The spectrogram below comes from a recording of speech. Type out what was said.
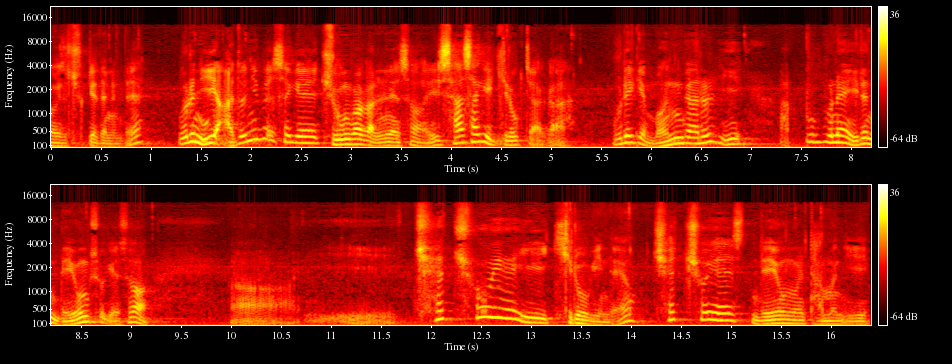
여기서 죽게 되는데 우리는 이 아도니 베색의 죽음과 관련해서 이 사사기 기록자가 우리에게 뭔가를 이 앞부분의 이런 내용 속에서 어, 이 최초의 이 기록인데요. 최초의 내용을 담은 이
